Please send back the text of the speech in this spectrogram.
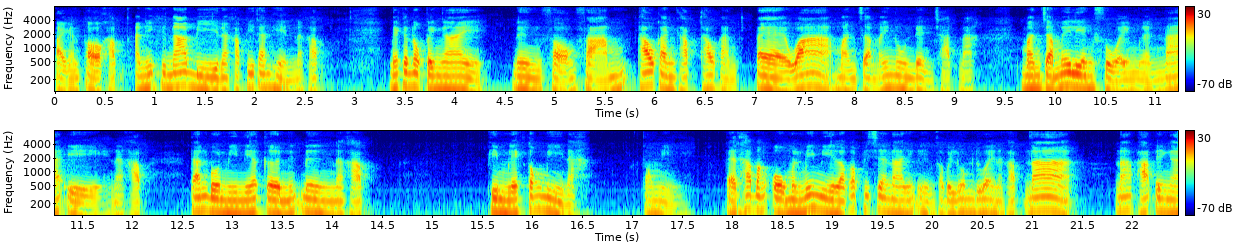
ไปกันต่อครับ อันนี้คือหน้า B นะครับที่ท่านเห็นนะครับ เมกะนกเป็นไง 1 2 3 เท่ากันครับ เท่ากัน แต่ว่ามันจะไม่นูนเด่นชัดนะ มันจะไม่เรียงสวยเหมือนหน้า A นะครับ ด้านบนมีเนื้อเกินนิดนึงนะครับ พิมพ์เล็กต้องมีนะ ต้องมี แต่ถ้าบางองค์มันไม่มีเราก็พิจารณาอย่างอื่นเข้าไปร่วมด้วยนะครับ หน้าหน้าพับเป็นไง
